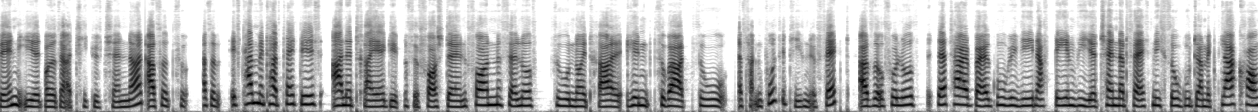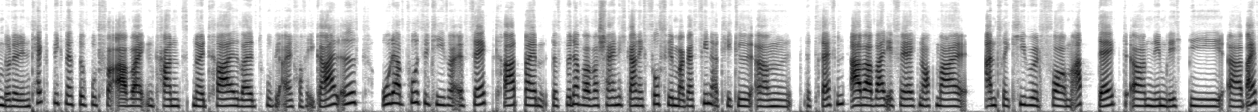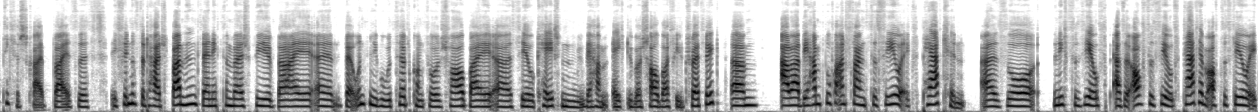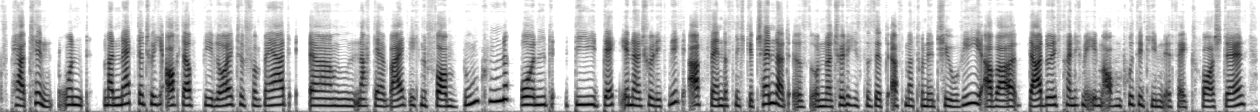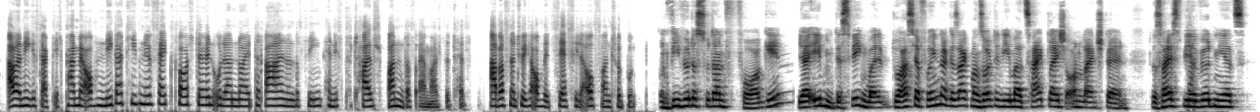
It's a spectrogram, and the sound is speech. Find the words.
wenn ihr eure Artikel gendert. Also, zu, also ich kann mir tatsächlich alle drei Ergebnisse vorstellen, von Verlust zu neutral hin sogar zu, es hat einen positiven Effekt. Also Verlust deshalb, weil Google je nachdem, wie ihr gendert, vielleicht nicht so gut damit klarkommt oder den Text nicht mehr so gut verarbeiten kann. Neutral, weil es Google einfach egal ist. Oder positiver Effekt, gerade beim, das wird aber wahrscheinlich gar nicht so viel Magazinartikel ähm, betreffen, aber weil ihr vielleicht nochmal andere Keyword-Form abdeckt, äh, nämlich die äh, weibliche Schreibweise. Ich finde es total spannend, wenn ich zum Beispiel bei, äh, bei uns in die Google Search Console schaue, bei äh, SEOcation, wir haben echt überschaubar viel Traffic, ähm, aber wir haben Suchanfragen zur SEO-Expertin. Also nicht zu SEO, also auch zu SEO-Experte, aber auch zu SEO-Expertin. Und man merkt natürlich auch, dass die Leute vermehrt ähm, nach der weiblichen Form suchen und die deckt ihr natürlich nicht ab, wenn das nicht gegendert ist. Und natürlich ist das jetzt erstmal so eine Theorie, aber dadurch kann ich mir eben auch einen positiven Effekt vorstellen. Aber wie gesagt, ich kann mir auch einen negativen Effekt vorstellen oder einen neutralen und deswegen finde ich es total spannend, das einmal zu testen. Aber es ist natürlich auch mit sehr viel Aufwand verbunden. Und wie würdest du dann vorgehen? Ja, eben, deswegen, weil du hast ja vorhin da gesagt, man sollte die immer zeitgleich online stellen. Das heißt, wir ja. würden jetzt,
